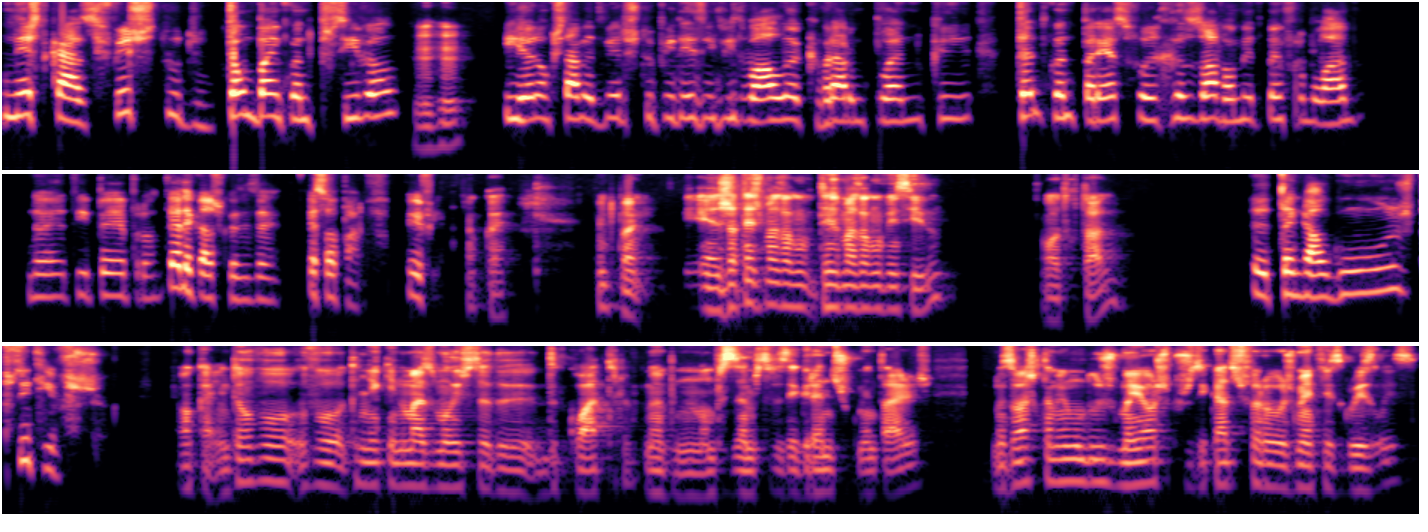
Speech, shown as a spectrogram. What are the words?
neste caso, fez tudo tão bem quanto possível. Uhum e eu não gostava de ver estupidez individual a quebrar um plano que, tanto quanto parece, foi razoavelmente bem formulado. Né? Tipo, é pronto, é daquelas coisas, é, é só parvo. Enfim. Ok, muito bem. Eh, já tens mais algum, tens mais algum vencido? Ou derrotado? Eu tenho alguns positivos. Ok, então vou, vou, tenho aqui mais uma lista de, de quatro, não, não precisamos fazer grandes comentários, mas eu acho que também um dos maiores prejudicados foram os Memphis Grizzlies.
